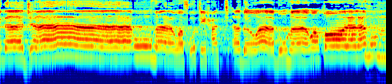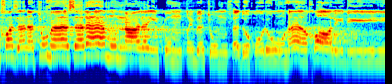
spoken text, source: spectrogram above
إذا جاءوها وفتحت أبوابها وقال لهم خزنتها سلام عليكم طبتم فادخلوها خالدين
